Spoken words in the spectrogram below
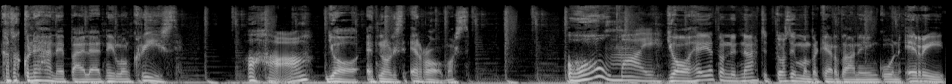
Kato, kun nehän epäilee, että niillä on kriisi. Ahaa. Joo, että ne olisi eroamassa. Oh my. Joo, heidät on nyt nähty tosi monta kertaa niin kuin eri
